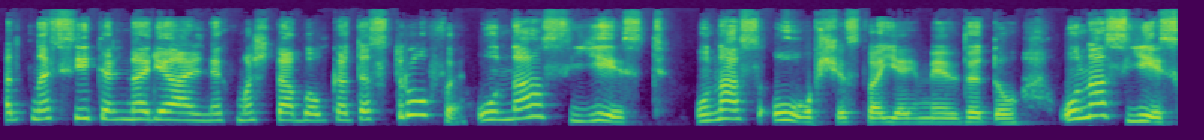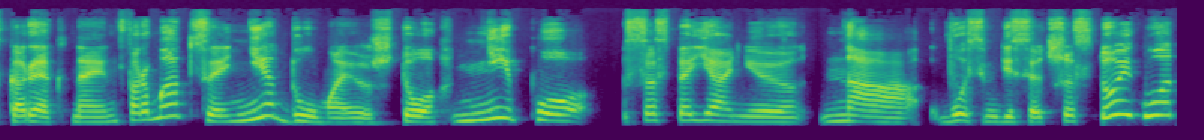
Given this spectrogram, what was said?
относительно реальных масштабов катастрофы у нас есть у нас у общества, я имею в виду, у нас есть корректная информация. Не думаю, что ни по состоянию на 86 год,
